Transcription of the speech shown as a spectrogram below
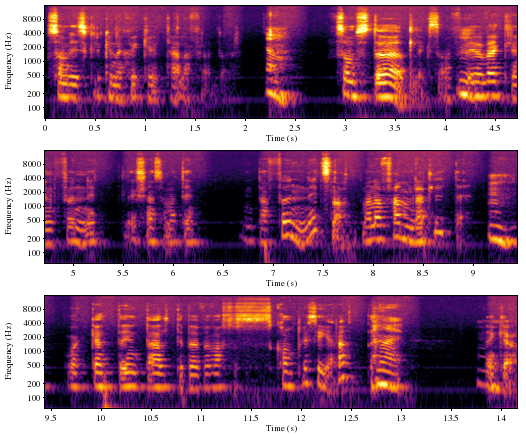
Som vi skulle kunna skicka ut till alla föräldrar Ja. som stöd liksom. För Mm. det har verkligen funnits, det känns som att det inte har funnits något. Man har famlat lite. Mm. Och att det inte alltid behöver vara så komplicerat, Nej. Tänker jag.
